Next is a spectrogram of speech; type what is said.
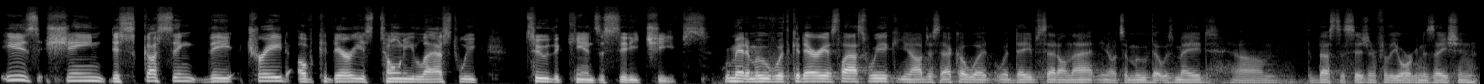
is Schoen discussing the trade of Kadarius Toney last week to the Kansas City Chiefs. We made a move with Kadarius last week. You know, I'll just echo what what Dave said on that. You know, it's a move that was made, um, the best decision for the organization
